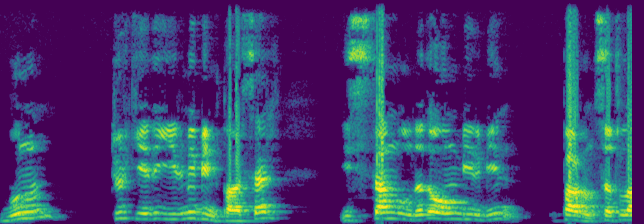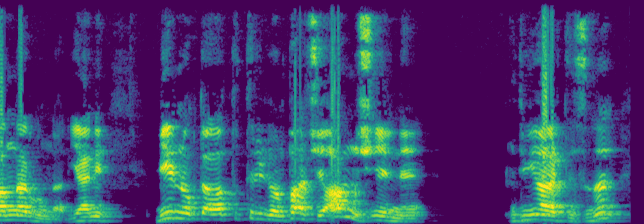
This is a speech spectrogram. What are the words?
Bunun Türkiye'de 20 bin parsel, İstanbul'da da 11 bin pardon satılanlar bunlar. Yani 1.6 trilyon parçayı almış eline dünya haritasını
